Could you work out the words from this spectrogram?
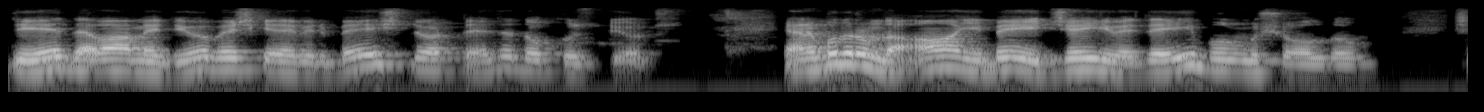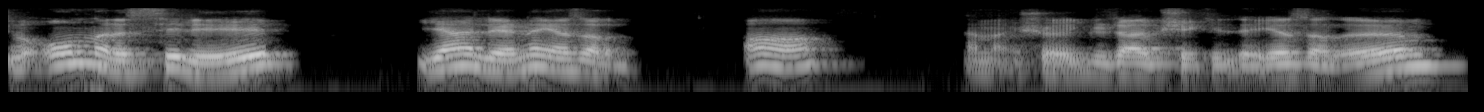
diye devam ediyor. 5 kere 1 5. 4 de elde 9 diyoruz. Yani bu durumda A'yı, B'yi, C'yi ve D'yi bulmuş oldum. Şimdi onları silip yerlerine yazalım. A hemen şöyle güzel bir şekilde yazalım.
